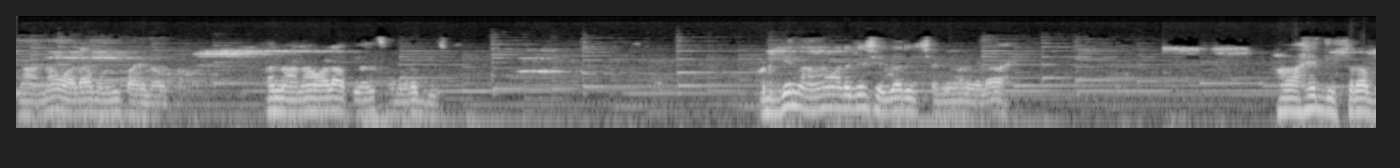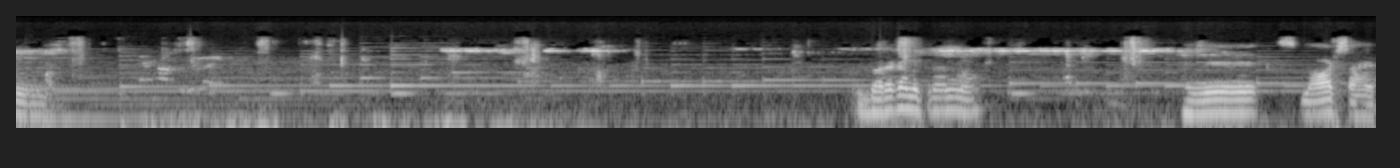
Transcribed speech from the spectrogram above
नानावाडा म्हणून पाहिला होता. हा नानावाडा आपल्याला समोरच दिसतो. अगदी नानावाड्याच्या शेजारी शनिवार वाडा आहे. हा, है, दूसरा बुरुज बरं का मित्रांनो हे स्लॉट्स आहेत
